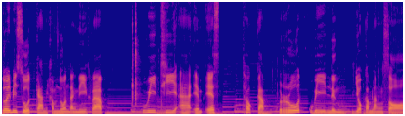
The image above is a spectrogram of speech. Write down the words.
โดยมีสูตรการคำนวณดังนี้ครับ VTRMS เท่ากับ root v 1ยกกำลังสอง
